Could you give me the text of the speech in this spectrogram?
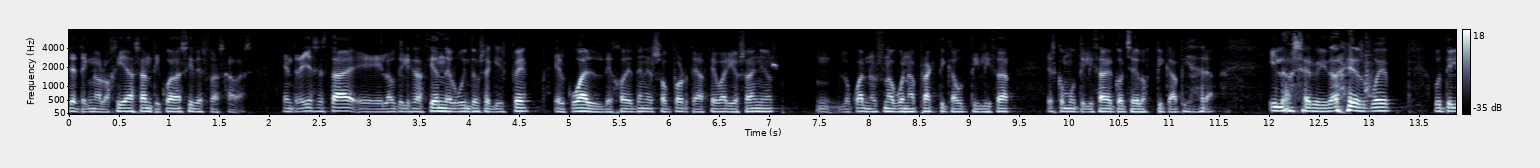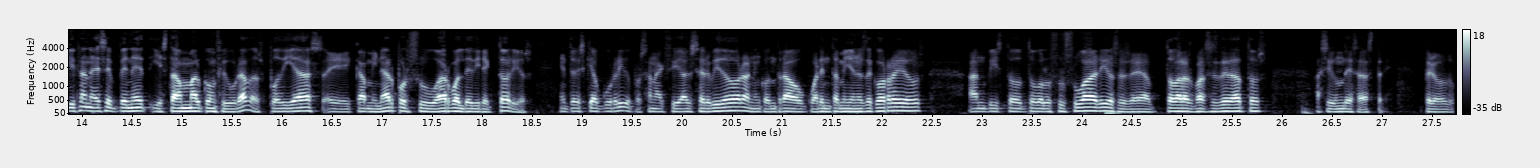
de tecnologías anticuadas y desfasadas. Entre ellas está eh, la utilización del Windows XP, el cual dejó de tener soporte hace varios años, mm, lo cual no es una buena práctica utilizar, es como utilizar el coche de los picapiedra y los servidores web utilizan ASP.NET y estaban mal configurados. Podías eh, caminar por su árbol de directorios. Entonces, ¿qué ha ocurrido? Pues han accedido al servidor, han encontrado 40 millones de correos, han visto todos los usuarios, o sea, todas las bases de datos. Ha sido un desastre. Pero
